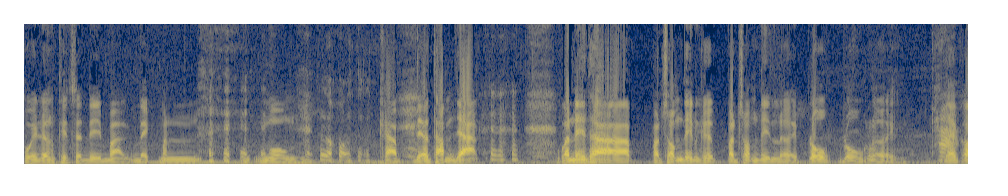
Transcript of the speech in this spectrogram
คุยเรื่องทฤษฎีมากเด็กมันงงงงครับ เดี๋ยวทำยาก วันนี้ถ้าผสมดินคือผสมดินเลย ปลูกปลูกเลยค่ะ แล้วก็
